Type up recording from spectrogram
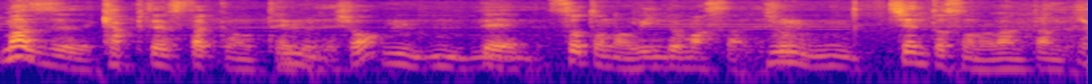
まずキャプテンスタックのテーブルでしょ、うん。うんうんで外のウィンドマスターでしょ、うんうんチェントスのランタンでし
